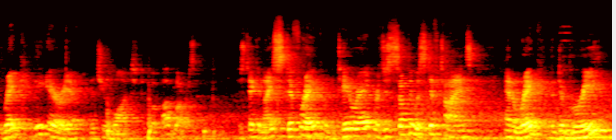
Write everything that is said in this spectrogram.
Rake the area that you want to put wildflowers in. Just take a nice stiff rake or potato rake or just something with stiff tines and rake the debris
